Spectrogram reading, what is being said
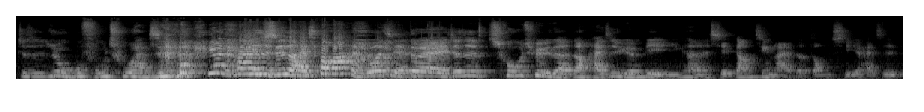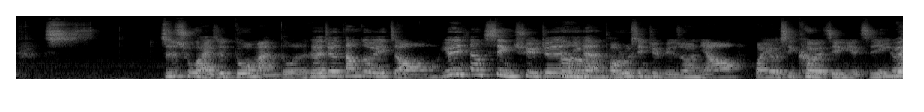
就是入不敷出，还是因为你 开始吃了，还是要花很多钱。对，就是出去的都还是远比你可能斜杠进来的东西还是支出还是多蛮多的。可是就当做一种有点像兴趣，就是你可能投入兴趣，比如说你要玩游戏氪金，也是一个固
